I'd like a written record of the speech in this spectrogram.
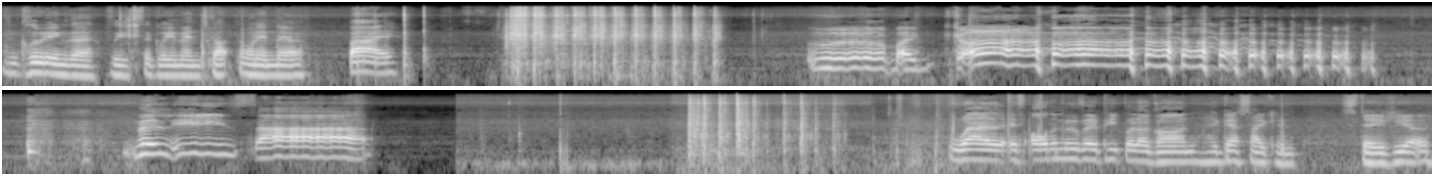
Including the lease agreement got thrown in there. Bye. Oh my god. Melissa. Well, if all the movie people are gone, I guess I can stay here.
